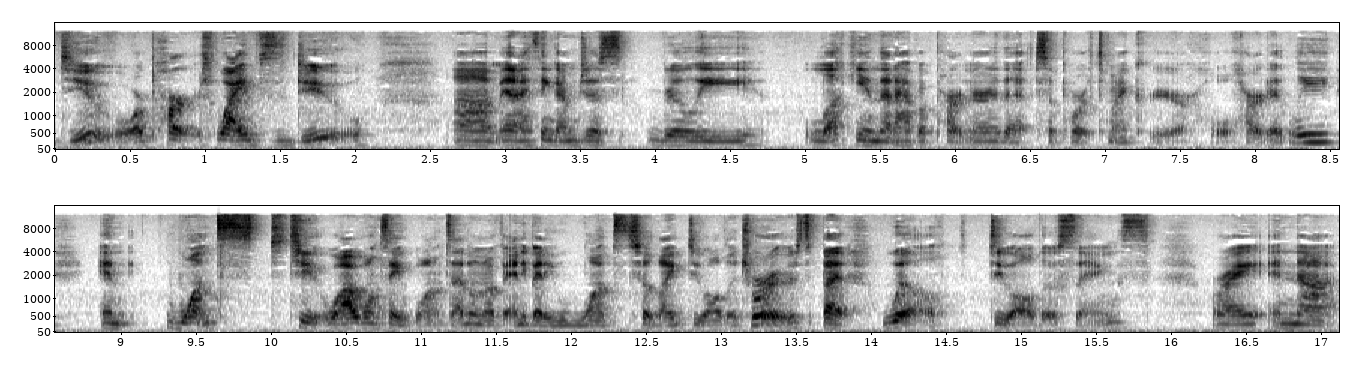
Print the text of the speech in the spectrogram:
do or part wives do. Um, and I think I'm just really lucky in that I have a partner that supports my career wholeheartedly and wants to. Well, I won't say wants. I don't know if anybody wants to like do all the chores, but will do all those things, right? And not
